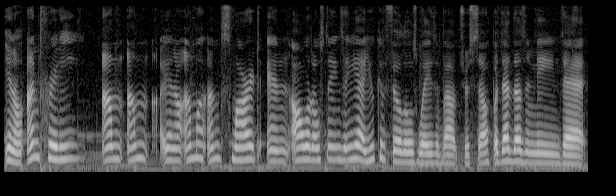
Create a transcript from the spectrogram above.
you know, I'm pretty. I'm, I'm, you know, I'm, a, I'm smart and all of those things. And yeah, you can feel those ways about yourself, but that doesn't mean that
